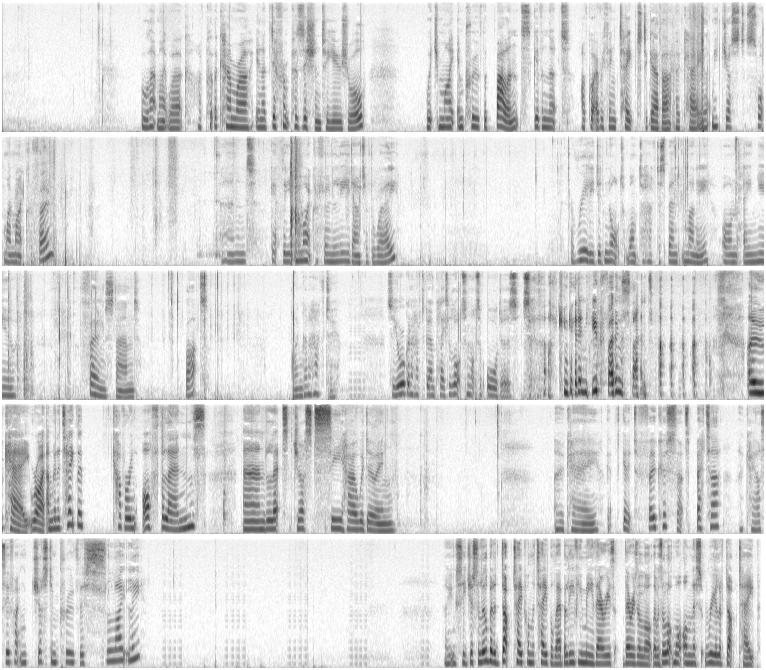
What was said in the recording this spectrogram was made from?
Oh, that might work. I've put the camera in a different position to usual, which might improve the balance given that I've got everything taped together. Okay, let me just swap my microphone and get the microphone lead out of the way. I really did not want to have to spend money on a new phone stand, but I'm going to have to. So you're all going to have to go and place lots and lots of orders so that I can get a new phone stand. okay, right, I'm going to take the covering off the lens and let's just see how we're doing. Okay, get, get it to focus, that's better. Okay, I'll see if I can just improve this slightly. Oh, you can see just a little bit of duct tape on the table there. Believe you me, there is there is a lot. There was a lot more on this reel of duct tape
